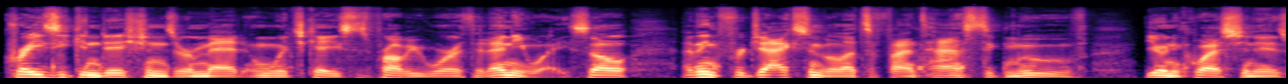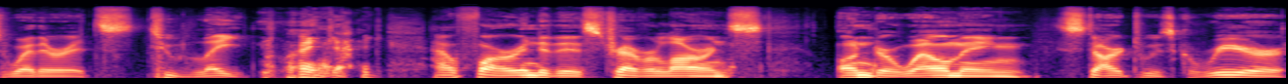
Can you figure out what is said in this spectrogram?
crazy conditions are met, in which case it's probably worth it anyway. So I think for Jacksonville, that's a fantastic move. The only question is whether it's too late. like how far into this Trevor Lawrence underwhelming start to his career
